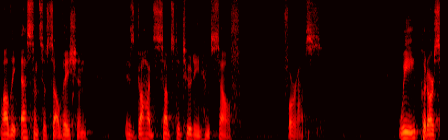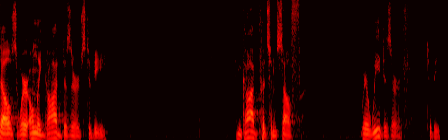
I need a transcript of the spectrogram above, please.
while the essence of salvation is God substituting himself for us. We put ourselves where only God deserves to be. And God puts himself where we deserve to be.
